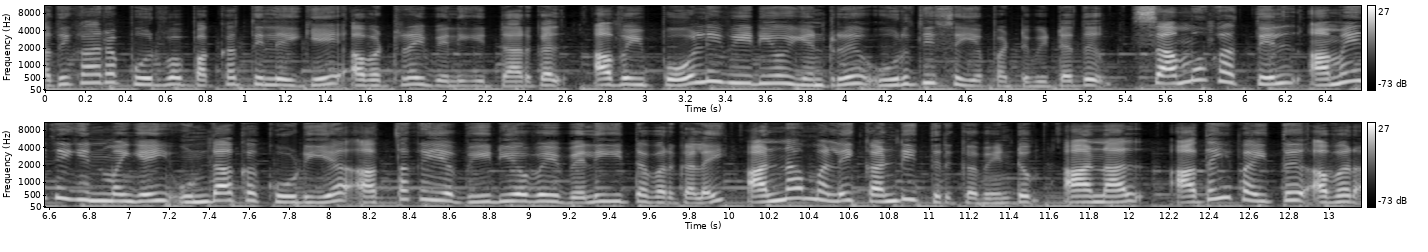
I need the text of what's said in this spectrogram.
அதிகாரப்பூர்வ பக்கத்திலேயே அவற்றை வெளியிட்டார்கள். அவை போலி வீடியோ என்று உறுதி செய்யப்பட்டுவிட்டது. சமூகத்தில் அமைதியின்மையை உண்டாக்கக்கூடிய அத்தகைய வீடியோவை வெளியிட்டவர்களை அண்ணாமலை கண்டித்திருக்க வேண்டும். ஆனால் அதை வைத்து அவர்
